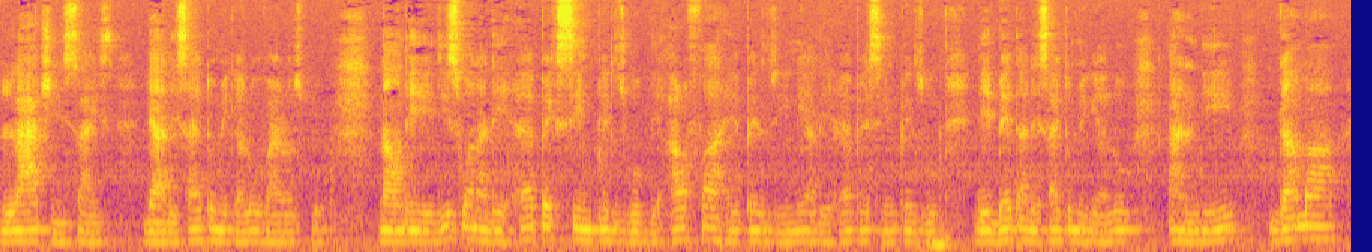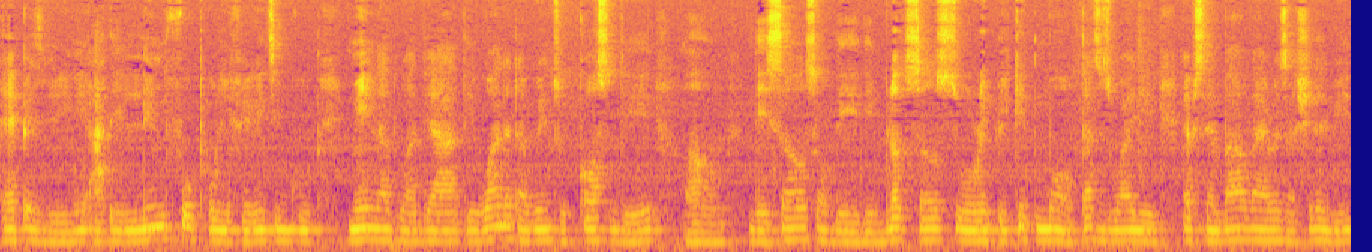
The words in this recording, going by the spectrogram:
large in size. They are the cytomegalovirus group now the this one are the herpes simplex group the alpha herpes are the herpes simplex group the beta the cytomegalo and the gamma herpes viridae are the lymphoproliferative group meaning that what they are the one that are going to cause the um, the cells of the, the blood cells to replicate more. That is why the Epstein-Barr virus are shaded with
